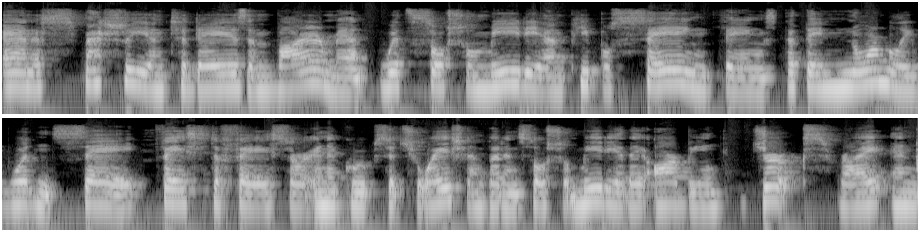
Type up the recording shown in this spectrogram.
And especially in today's environment with social media and people saying things that they normally wouldn't say face to face or in a group situation. But in social media, they are being jerks, right? And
